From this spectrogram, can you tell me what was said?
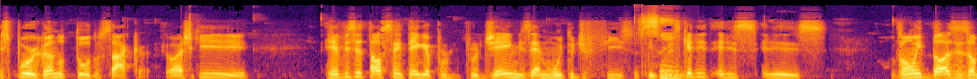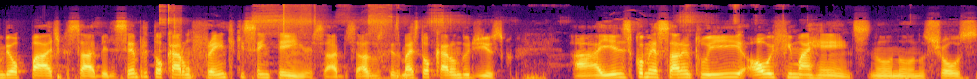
expurgando tudo, saca? Eu acho que revisitar o Sentenger pro, pro James é muito difícil, assim, por isso que ele, eles, eles vão em doses homeopáticas, sabe? Eles sempre tocaram frente que Sentenger, sabe? As músicas mais tocaram do disco. Aí eles começaram a incluir All Within My Hands no, no, nos shows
